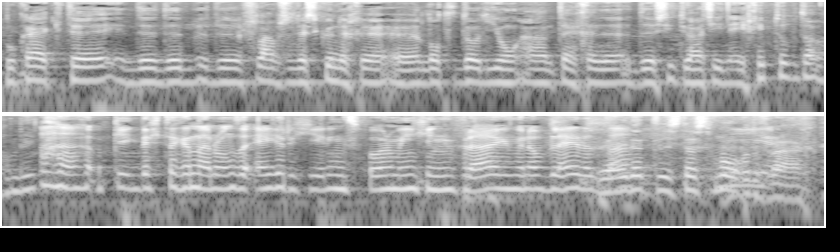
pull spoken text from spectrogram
Hoe kijkt de, de, de, de Vlaamse deskundige uh, Lotte Dodion aan tegen de, de situatie in Egypte op het ogenblik? Ah, Oké, ik dacht dat je naar onze eigen regeringsvorming ging vragen. Ik ben al blij dat Nee, dat... dat is, dat is de volgende Nee. vraag.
